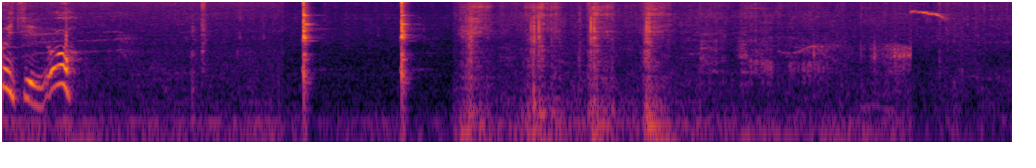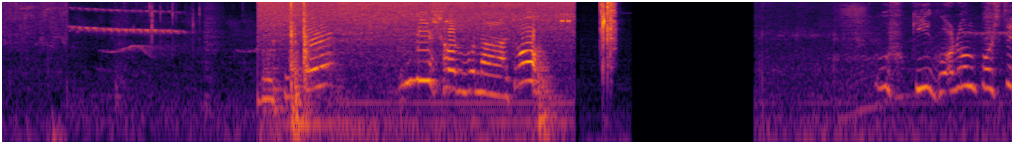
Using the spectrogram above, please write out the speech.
হয়েছে ও সর্বনাশ ও উফ, কি গরম পড়ছে,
